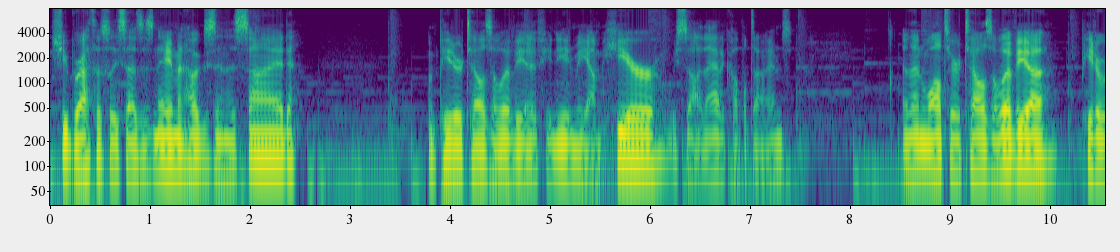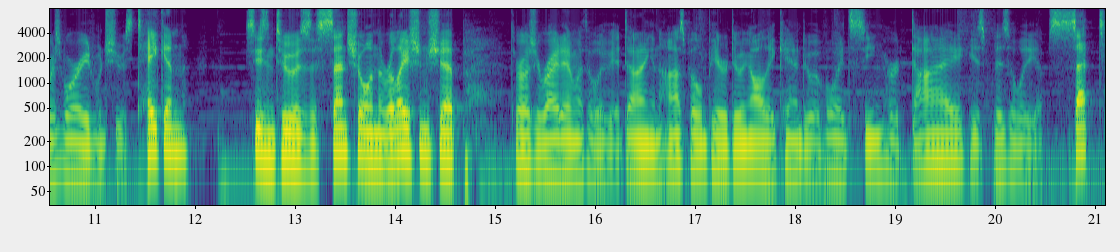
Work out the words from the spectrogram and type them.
she breathlessly says his name and hugs in his side. When Peter tells Olivia, If you need me, I'm here. We saw that a couple times. And then Walter tells Olivia Peter was worried when she was taken. Season 2 is essential in the relationship. Throws you right in with Olivia dying in the hospital and Peter doing all he can to avoid seeing her die. He's visibly upset.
